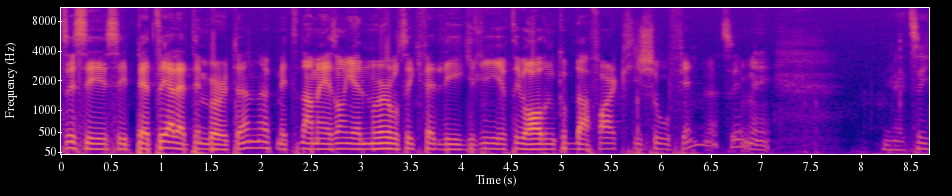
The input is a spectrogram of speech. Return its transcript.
Tu sais, c'est- c'est pété à la Tim Burton, là. mais tu sais, dans la maison, il y a le mur qui fait de les griffes. Il va y avoir une coupe d'affaires clichés au film, là, tu sais, mais. Mais tu sais,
